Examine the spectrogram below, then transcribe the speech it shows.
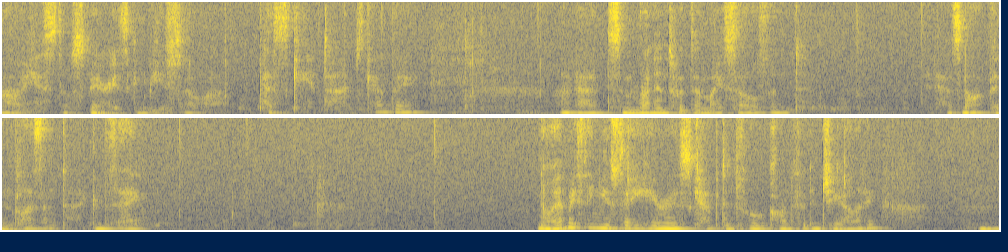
Oh, yes, those fairies can be so uh, pesky at times, can't they? I've had some run ins with them myself, and it has not been pleasant, I can say. No, everything you say here is kept in full confidentiality. Hmm.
